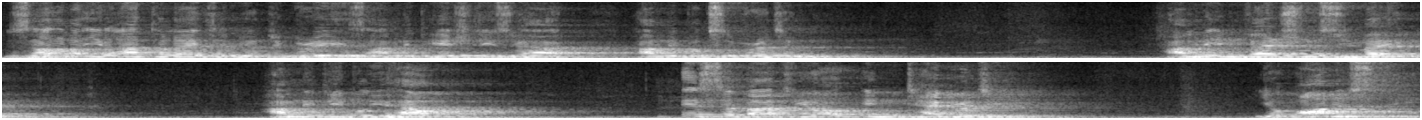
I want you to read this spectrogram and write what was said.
It's not about your accolades and your degrees, how many PhDs you have, how many books you've written, how many inventions you made, how many people you help. It's about your integrity, your honesty,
